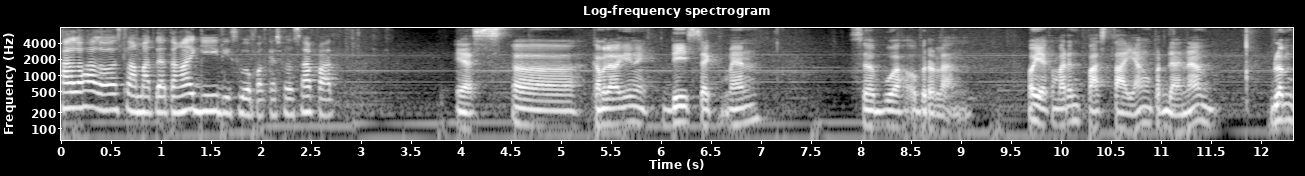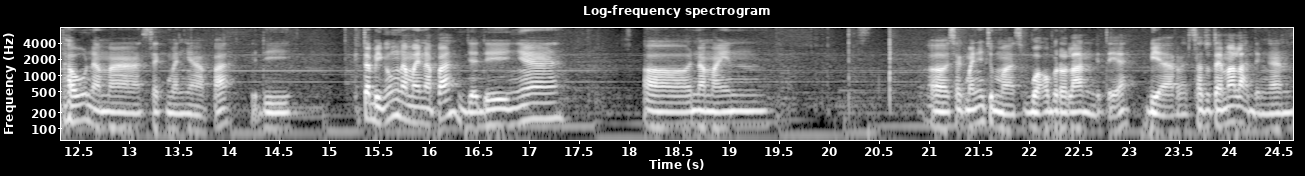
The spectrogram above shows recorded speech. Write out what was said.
Halo halo, selamat datang lagi di sebuah podcast filsafat. Yes, uh, kembali lagi nih di segmen sebuah obrolan. Oh ya, kemarin pas tayang perdana belum tahu nama segmennya apa jadi kita bingung namain apa jadinya uh, namain uh, segmennya cuma sebuah obrolan gitu ya. Biar satu tema lah dengan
